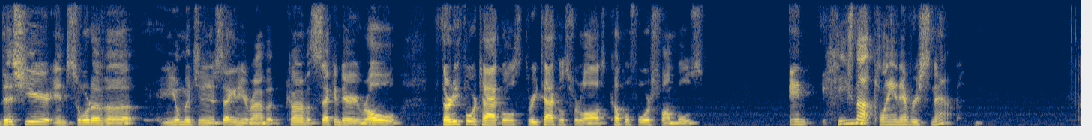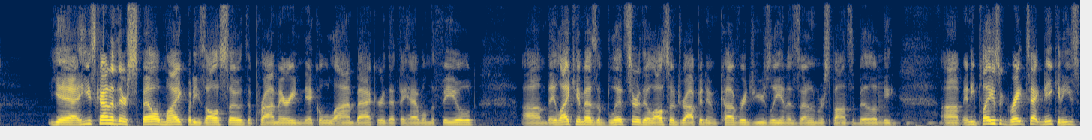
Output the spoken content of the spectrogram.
this year in sort of a you'll mention in a second here, Ryan, but kind of a secondary role. 34 tackles, three tackles for loss, couple forced fumbles, and he's not playing every snap. Yeah, he's kind of their spell Mike, but he's also the primary nickel linebacker that they have on the field. Um, they like him as a blitzer. They'll also drop in in coverage, usually in a zone responsibility. Um, and he plays a great technique, and he's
